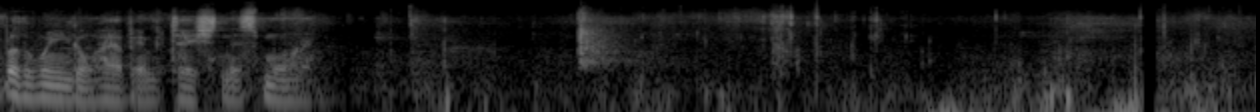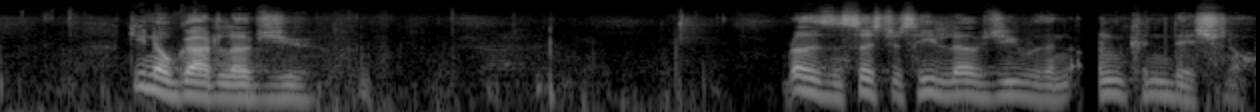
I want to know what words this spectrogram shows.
Brother we ain't going to have an invitation this morning. Do you know God loves you? Brothers and sisters, He loves you with an unconditional,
